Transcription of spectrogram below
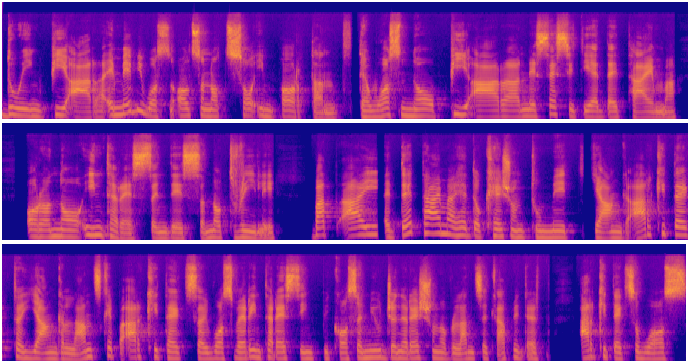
doing PR. And maybe it was also not so important. There was no PR necessity at that time or no interest in this, not really. But I, at that time, I had occasion to meet young architects, young landscape architects. It was very interesting because a new generation of landscape architects architects was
